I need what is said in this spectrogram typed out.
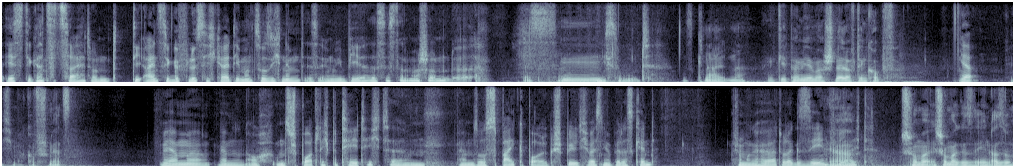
ist die ganze Zeit und die einzige Flüssigkeit, die man zu sich nimmt, ist irgendwie Bier, das ist dann immer schon äh, Das, äh, Hm, nicht so gut. das knallt, ne? geht bei mir immer schnell auf den Kopf. Ja, Krieg ich immer Kopfschmerzen. wir haben, äh, wir haben dann auch uns sportlich betätigt. Ähm, wir haben so Spikeball gespielt. Ich weiß nicht, ob ihr das kennt. Schon mal gehört oder gesehen Ja. vielleicht? Schon mal, schon mal gesehen. Also,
